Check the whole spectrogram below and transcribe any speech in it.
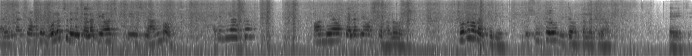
আরেকদিন আছে আমাকে বলেছিল যে তেলাপিয়া মাছ পেয়েছি আনব। আরে নিয়ে আসো। আমার মেয়ে আমার তেলাপিয়া মাছটা ভালোবাসে। ছোটোবেলা থেকে তো শুতেও দিতাম তেলাপিয়া মাছ। এই যে।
